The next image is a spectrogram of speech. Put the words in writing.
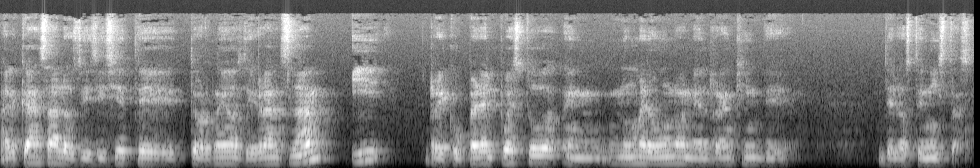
alcanza los 17 torneos de Grand Slam y recupera el puesto en número uno en el ranking de, de los tenistas.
